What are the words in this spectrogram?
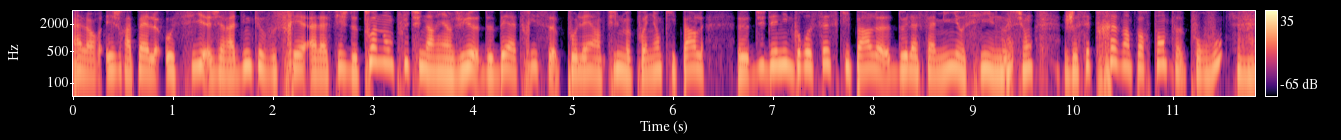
Alors, et je rappelle aussi, Géraldine, que vous serez à l'affiche de Toi non plus, tu n'as rien vu de Béatrice Paulet, un film poignant qui parle euh, du déni de grossesse, qui parle de la famille aussi, une Ouais. notion, je sais, très importante pour vous. C'est vrai.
